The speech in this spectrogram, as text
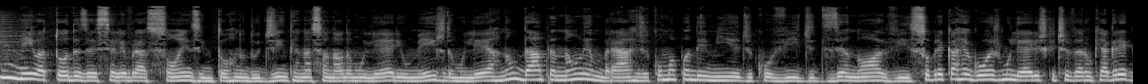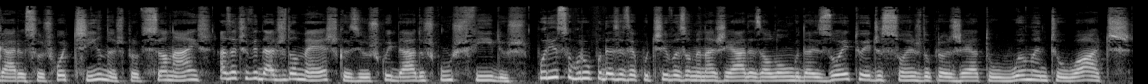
Em meio a todas as celebrações em torno do Dia Internacional da Mulher e o Mês da Mulher, não dá para não lembrar de como a pandemia de Covid-19 sobrecarregou as mulheres que tiveram que agregar às suas rotinas profissionais as atividades domésticas e os cuidados com os filhos. Por isso, o grupo das executivas homenageadas ao longo das oito edições do projeto Women to Watch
